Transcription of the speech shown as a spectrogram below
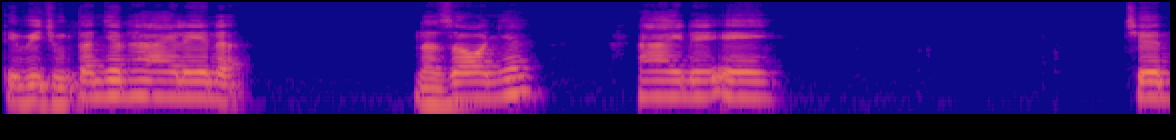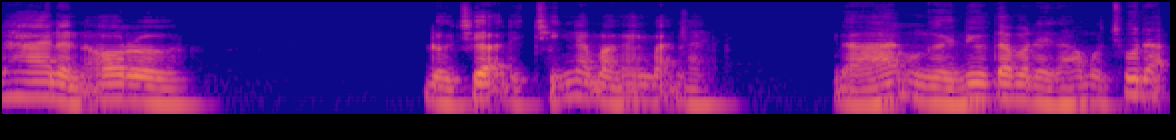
thì vì chúng ta nhân 2 lên ạ là do nhé 2DE trên 2 lần OR được chưa thì chính là bằng anh bạn này. Đó mọi người lưu tâm vào thầy giáo một chút ạ.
